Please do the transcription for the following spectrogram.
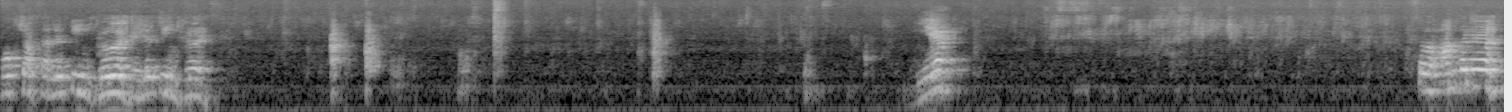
Pork chops are looking good. They're looking good. Yep. So I'm gonna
